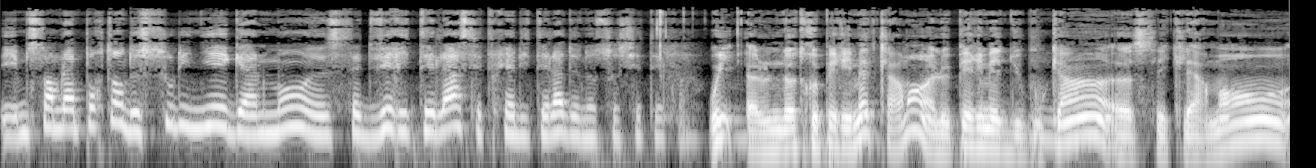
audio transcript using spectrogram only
il me semble important de souligner également euh, cette vérité-là, cette réalité-là de notre société. Quoi. Oui, notre périmètre, clairement, hein, le périmètre du bouquin, euh, c'est clairement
